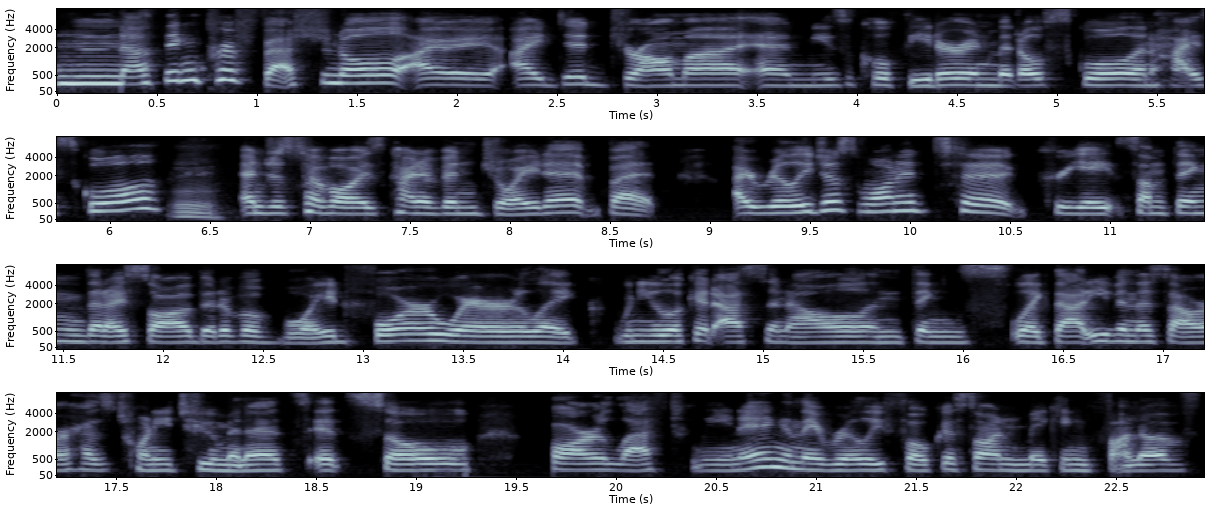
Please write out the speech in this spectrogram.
Nothing professional. I i did drama and musical theater in middle school and high school mm. and just have always kind of enjoyed it but I really just wanted to create something that I saw a bit of a void for, where, like, when you look at SNL and things like that, even this hour has 22 minutes. It's so far left leaning, and they really focus on making fun of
